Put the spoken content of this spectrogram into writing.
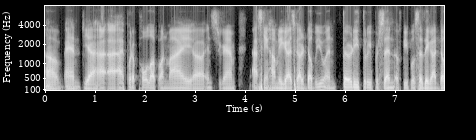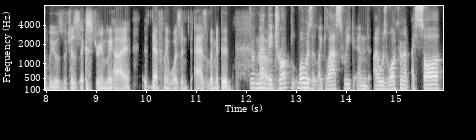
Um, and yeah, I, I put a poll up on my uh, Instagram asking how many guys got a W, and 33% of people said they got Ws, which is extremely high. It definitely wasn't as limited. Dude, man, um, they dropped, what was it, like last week? And I was walking around, I saw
